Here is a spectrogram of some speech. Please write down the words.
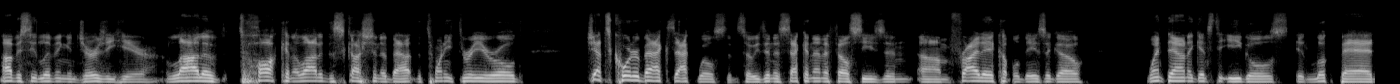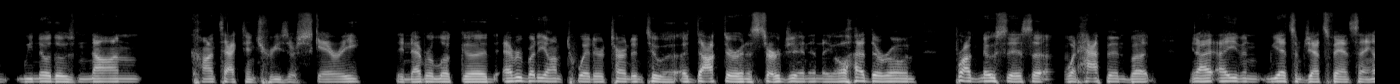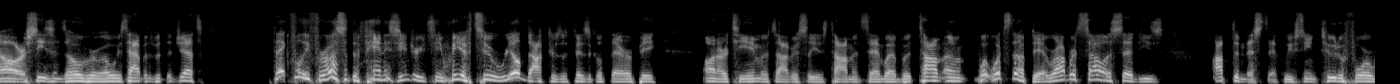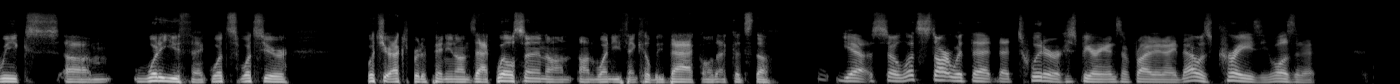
obviously, living in Jersey here, a lot of talk and a lot of discussion about the 23 year old Jets quarterback, Zach Wilson. So, he's in his second NFL season. Um, Friday, a couple days ago, went down against the Eagles. It looked bad. We know those non contact injuries are scary. They never look good. Everybody on Twitter turned into a, a doctor and a surgeon, and they all had their own prognosis of what happened. But you know, I, I, even we had some Jets fans saying, "Oh, our season's over." It always happens with the Jets. Thankfully for us at the fantasy injury team, we have two real doctors of physical therapy on our team, which obviously is Tom and Sam Webb. But Tom, um, what, what's the update? Robert Saleh said he's optimistic. We've seen two to four weeks. Um, what do you think? What's what's your what's your expert opinion on Zach Wilson, on on when you think he'll be back, all that good stuff? Yeah, so let's start with that that Twitter experience on Friday night. That was crazy, wasn't it?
